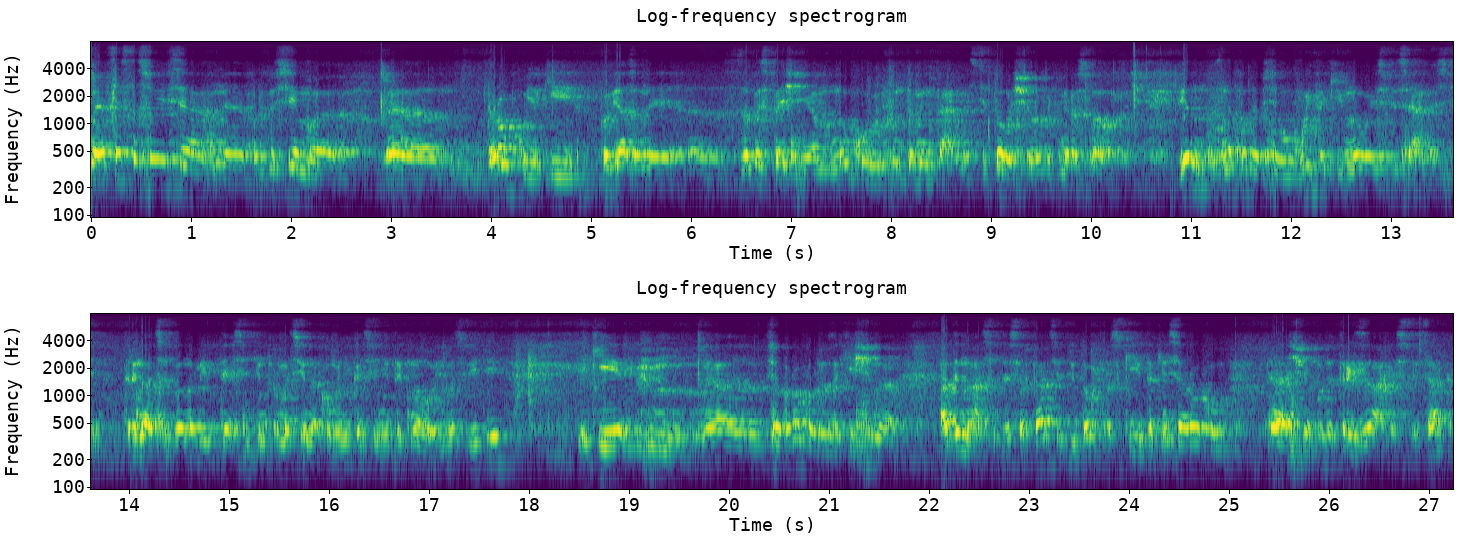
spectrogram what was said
Е, Це стосується передусім доробку, які пов'язані забезпеченням наукової фундаментальності того, що робить Мирослав Іванович. Він знаходився у витоків нової спеціальності 13.0010 інформаційно-комунікаційні технології в освіті, які е, цього року вже захищено 11 дисертацій, дві докторські, до кінця року е, ще буде три захисти. Так?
